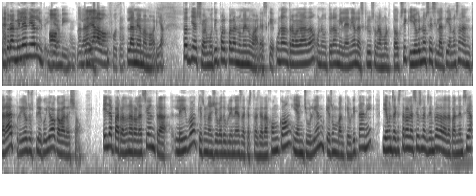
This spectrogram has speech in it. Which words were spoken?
autora millennial... Obvi, doncs la allà la van fotre. la meva memòria. Tot i això, el motiu pel qual l'anomeno ara és que una altra vegada una autora millennial escriu sobre amor tòxic i jo no sé si la tia no se n'ha enterat, però ja us explico jo, que va d'això. Ella parla d'una relació entre Leiva, que és una jove dublinesa que es trasllada a Hong Kong, i en Julian, que és un banquer britànic, i llavors aquesta relació és l'exemple de la dependència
